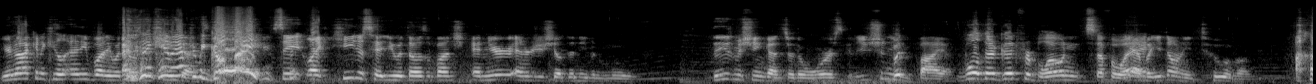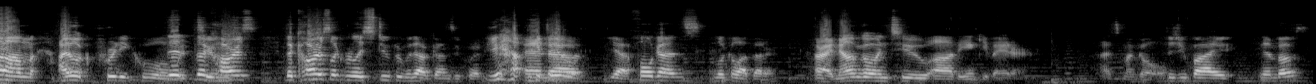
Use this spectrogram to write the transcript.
You're not gonna kill anybody with those and they came machine after me. Go away! See, like he just hit you with those a bunch, and your energy shield didn't even move. These machine guns are the worst. You shouldn't But- even buy them. Well, they're good for blowing stuff away. Yeah, but you don't need two of them. um, I look pretty cool. The, with the two cars, the cars look really stupid without guns equipped. Yeah, they and do. uh, yeah, full guns look a lot better. All right, now I'm going to uh, the incubator. That's my goal. Did you buy Nymbos?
